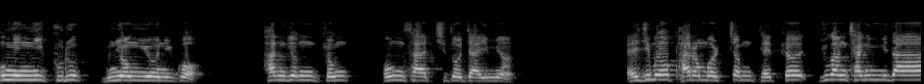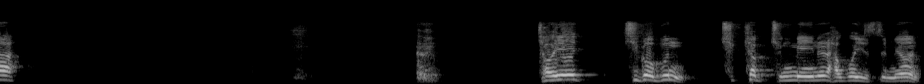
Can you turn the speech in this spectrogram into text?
홍익리 그룹 운영위원이고 환경공사 지도자이며 에지모 바로몰점 대표 유광창입니다. 저의 직업은 축협 중매인을 하고 있으면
